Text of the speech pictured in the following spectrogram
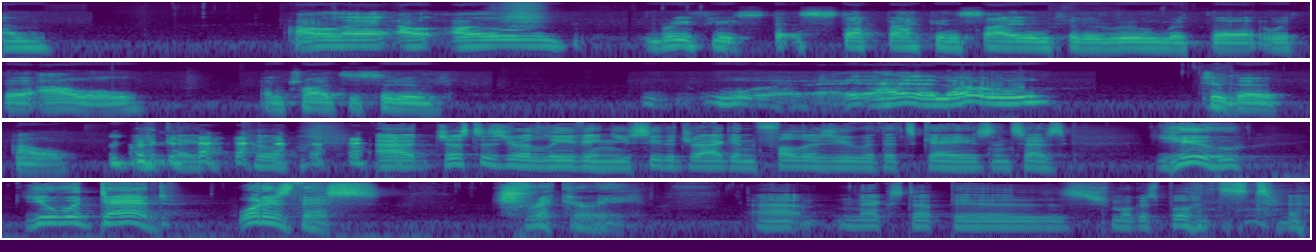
Um, I'll uh, I'll I'll briefly st- step back inside into the room with the with the owl, and try to sort of hello to the owl. Okay, cool. Uh, just as you're leaving, you see the dragon follows you with its gaze and says, You, you were dead. What is this? Trickery. Um, next up is Smorgasbord's turn.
